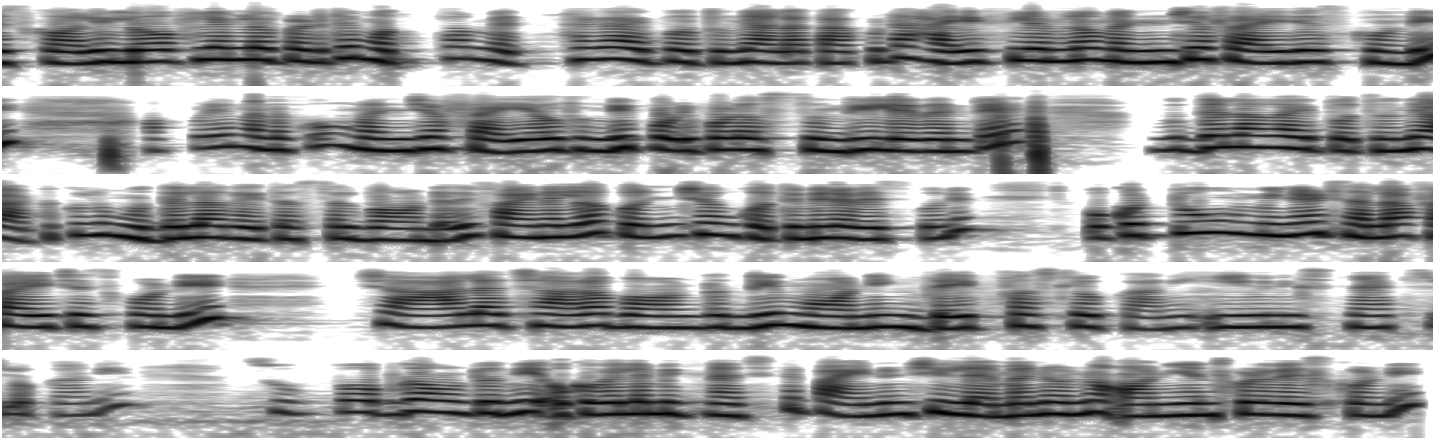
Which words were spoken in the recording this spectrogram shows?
చేసుకోవాలి. లో ఫ్లేమ్లో పెడితే మొత్తం మెత్తగా అయిపోతుంది. అలా కాకుండా హై ఫ్లేమ్లో మంచిగా ఫ్రై చేసుకోండి. అప్పుడే మనకు మంచిగా ఫ్రై అవుతుంది పొడి పొడి వస్తుంది. లేదంటే ముద్దలాగా అయిపోతుంది. అటుకులు ముద్దలాగా అయితే అస్సలు బాగుండదు. ఫైనల్గా కొంచెం కొత్తిమీర వేసుకొని ఒక టూ మినిట్స్ అలా ఫ్రై చేసుకోండి. చాలా చాలా బాగుంటుంది. మార్నింగ్ బ్రేక్ఫాస్ట్లో కానీ ఈవినింగ్ స్నాక్స్లో కానీ సూపర్గా ఉంటుంది. ఒకవేళ మీకు నచ్చితే పైనుంచి లెమన్ ఉన్న ఆనియన్స్ కూడా వేసుకోండి.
